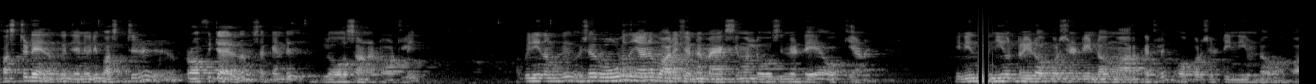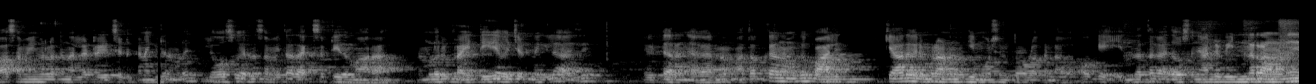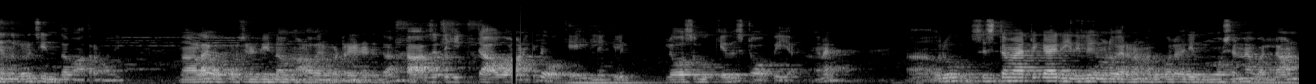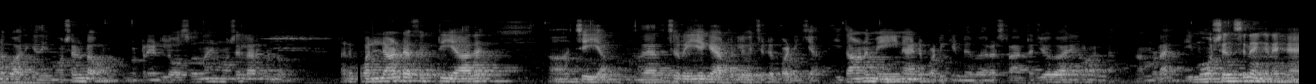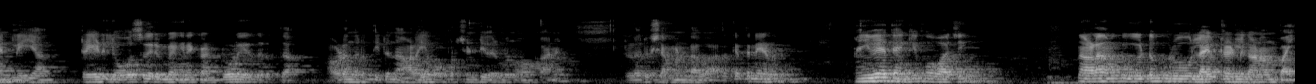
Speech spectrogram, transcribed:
ഫസ്റ്റ് ഡേ നമുക്ക് ജനുവരി ഫസ്റ്റ് പ്രോഫിറ്റ് ആയിരുന്നു. സെക്കൻഡ് ലോസ് ആണ് ടോട്ടലി അപ്പോൾ ഇനി നമുക്ക് പക്ഷേ റൂൾ ഞാൻ പാലിച്ചു. എന്റെ മാക്സിമം ലോസിന്റെ ഡേ ഓക്കെയാണ് ഇനി ഇനിയും ട്രേഡ് ഓപ്പർച്യൂണിറ്റി ഉണ്ടാവും മാർക്കറ്റിൽ ഓപ്പർച്യൂണിറ്റി ഇനിയും ഉണ്ടാവും. അപ്പോൾ ആ സമയങ്ങളിലൊക്കെ നല്ല ട്രേഡ്സ് എടുക്കണമെങ്കിൽ നമ്മൾ ലോസ് വരുന്ന സമയത്ത് അത് അക്സെപ്റ്റ് ചെയ്ത് മാറാം. നമ്മളൊരു ക്രൈറ്റീരിയ വെച്ചിട്ടുണ്ടെങ്കിൽ അത് ഇട്ടിറങ്ങുക കാരണം അതൊക്കെ നമുക്ക് പാലിക്കാതെ വരുമ്പോഴാണ് നമുക്ക് ഇമോഷൻ പ്രോബ്ലം ഒക്കെ ഉണ്ടാവുക. ഓക്കെ ഇന്നത്തെ ദിവസം ഞാനൊരു വിന്നറാണ് എന്നുള്ളൊരു ചിന്ത മാത്രം മതി. നാളെ ഓപ്പർച്യൂണിറ്റി ഉണ്ടാവും നാളെ വരുമ്പോൾ ട്രേഡ് എടുക്കുക ടാർഗറ്റ് ഹിറ്റ് ആവുകയാണെങ്കിൽ ഓക്കെ ഇല്ലെങ്കിൽ ലോസ് ബുക്ക് ചെയ്ത് സ്റ്റോപ്പ് ചെയ്യുക അങ്ങനെ ഒരു സിസ്റ്റമാറ്റിക് ആയ രീതിയിൽ നമ്മൾ വരണം. അതുപോലെ ഒരു ഇമോഷനെ വല്ലാണ്ട് ബാധിക്കാതെ. ഇമോഷൻ ഉണ്ടാവും. ഇപ്പോൾ ട്രേഡ് ലോസ് വന്ന ഇമോഷൻ എല്ലാവർക്കും ഉണ്ടാവും. അത് വല്ലാണ്ട് എഫക്റ്റ് ചെയ്യാതെ ചെയ്യാം. അതായത് ചെറിയ ക്യാപിറ്റൽ വെച്ചിട്ട് പഠിക്കുക ഇതാണ് മെയിനായിട്ട് പഠിക്കേണ്ടത്. വേറെ സ്ട്രാറ്റജിയോ കാര്യങ്ങളോ അല്ല. നമ്മുടെ ഇമോഷൻസിനെ എങ്ങനെ ഹാൻഡിൽ ചെയ്യുക ട്രേഡ് ലോസ് വരുമ്പോൾ എങ്ങനെ കൺട്രോൾ ചെയ്ത് നിർത്തുക അവിടെ നിർത്തിയിട്ട് നാളെയും ഓപ്പർച്യൂണിറ്റി വരുമ്പോൾ നോക്കാൻ ഉള്ളൊരു ക്ഷമ ഉണ്ടാവുക. അതൊക്കെ തന്നെയാണ്. Anyway thank you for watching നാളെ നമുക്ക് വീണ്ടും ഒരു ലൈവ് ട്രേഡിൽ കാണാം. ബൈ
